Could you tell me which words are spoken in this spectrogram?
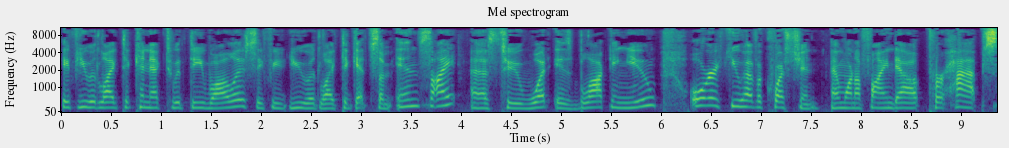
If you would like to connect with Dee Wallace, if you, you would like to get some insight as to what is blocking you, or if you have a question and want to find out perhaps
